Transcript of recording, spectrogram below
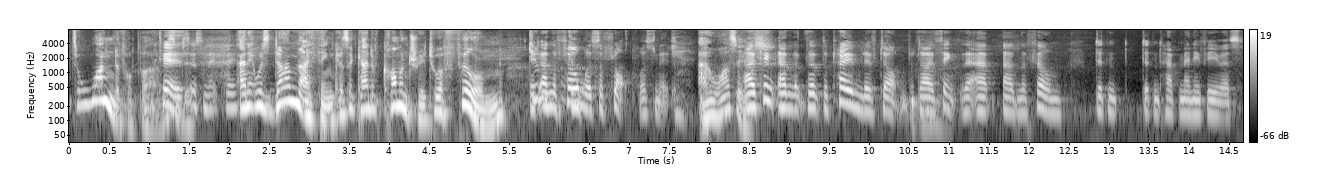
It's a wonderful poem, It is, isn't it? isn't it, Chris? And it was done, I think, as a kind of commentary to a film. It- and the film was a flop, wasn't it? Oh, was it? I think and the, the, the poem lived on, but I think that uh, um, the film didn't didn't have many viewers.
